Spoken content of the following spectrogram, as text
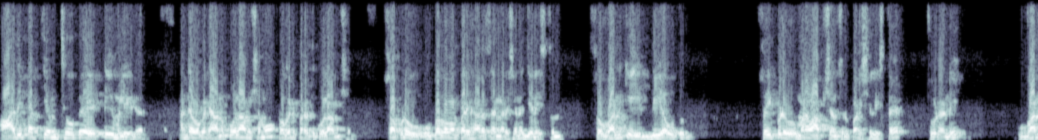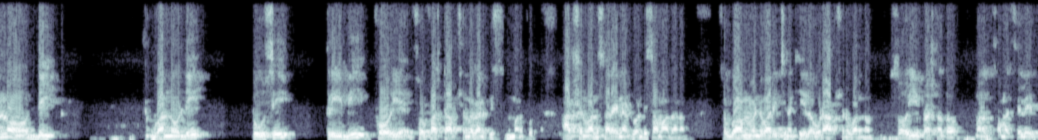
ఆధిపత్యం చూపే టీమ్ లీడర్ అంటే ఒకటి అనుకూల అంశము ఒకటి ప్రతికూల అంశం సో అప్పుడు ఉపగమ పరిహార సంఘర్షణ జనిస్తుంది. సో వన్కి డి అవుతుంది. సో ఇప్పుడు మనం ఆప్షన్స్ను పరిశీలిస్తే చూడండి. One D one D two C three B four A. So first ఆప్షన్లో కనిపిస్తుంది మనకు. ఆప్షన్ వన్ సరైనటువంటి సమాధానం. సో గవర్నమెంట్ వారు ఇచ్చిన కీలో కూడా ఆప్షన్ వన్ ఉంది సో ఈ ప్రశ్నతో మనకు సమస్య లేదు.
